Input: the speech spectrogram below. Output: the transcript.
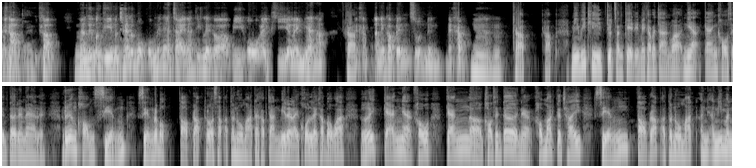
ตรงครันั้บนอาจารย์ครับอืมนะหรือบางทีมันใช้ระบบผมไม่แน่ใจนะที่เรียกว่า VoIP อะไรเงี้ยนะครับนะครับ อันนี้ก็เป็นส่วนหนึ่งนะครับ อืมฮึครับ ครับมีวิธีจุดสังเกตอีกไหมครับอาจารย์ว่าเนี่ยแก๊ง call center แน่ๆเลย เรื่องของเสียงเสียงระบบตอบรับโทรศัพท์อัตโนมัตินะครับอาจารย์มีหลายๆคนเลยครับบอกว่าเฮ้ยแก๊งเนี่ยเขาแก๊งเอ่อ call center เนี่ยเขามักจะใช้เสียงตอบรับอัตโนมัติ อันนี้อันนี้มัน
